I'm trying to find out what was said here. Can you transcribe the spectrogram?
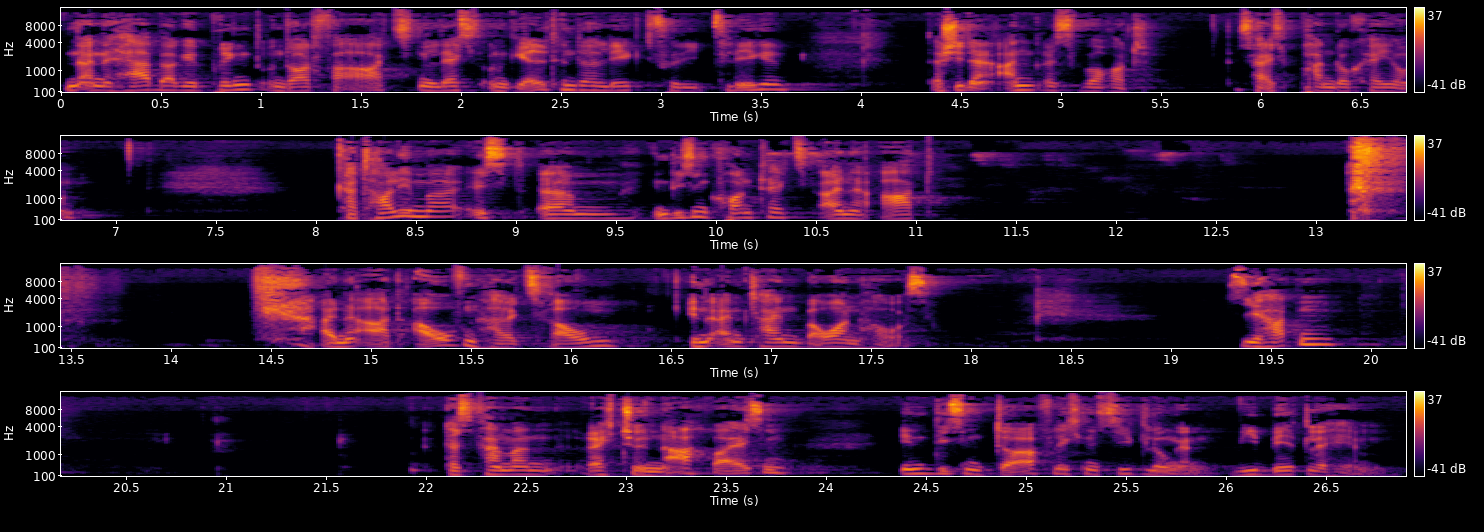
in eine Herberge bringt und dort verarzten lässt und Geld hinterlegt für die Pflege, da steht ein anderes Wort, das heißt Pandocheion. Katalyma ist ähm, in diesem Kontext eine Art eine Art Aufenthaltsraum in einem kleinen Bauernhaus. Sie hatten, das kann man recht schön nachweisen, in diesen dörflichen Siedlungen wie Bethlehem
